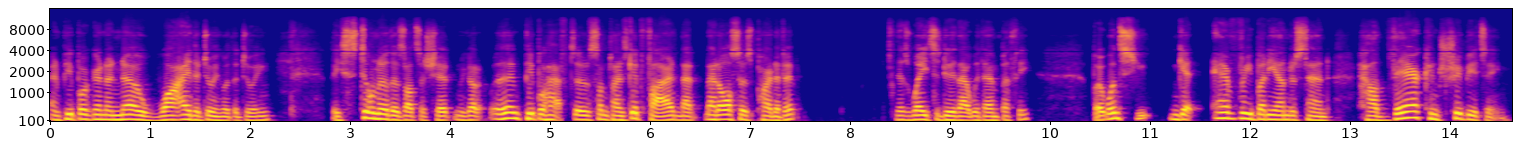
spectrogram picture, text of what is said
And people are going to know why they're doing what they're doing. They still know there's lots of shit. And we got and people have to sometimes get fired. That that also is part of it. There's ways to do that with empathy. But once you get everybody understand how they're contributing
